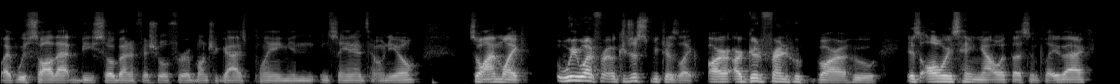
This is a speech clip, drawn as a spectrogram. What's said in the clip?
Like we saw that be so beneficial for a bunch of guys playing in, in San Antonio. So I'm like, we went from just because like our, our good friend Hoopbara, who is always hanging out with us in playback,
